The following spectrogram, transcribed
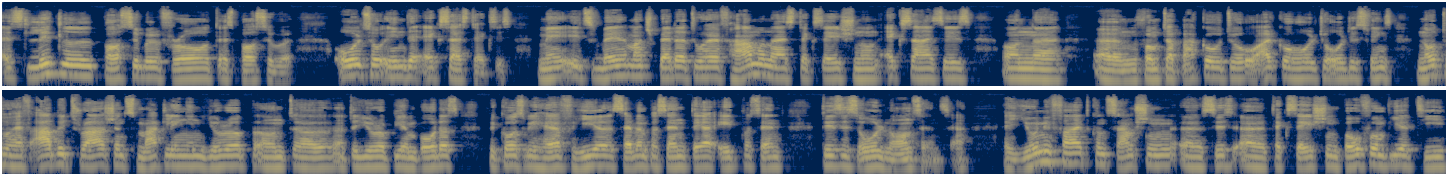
as little possible fraud as possible. Also in the excise taxes, May, it's very much better to have harmonized taxation on excises, on uh, um, from tobacco to alcohol to all these things, not to have arbitrage and smuggling in Europe and uh, at the European borders, because we have here 7%, there 8%. This is all nonsense. Yeah? A unified consumption uh, uh, taxation, both on VAT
